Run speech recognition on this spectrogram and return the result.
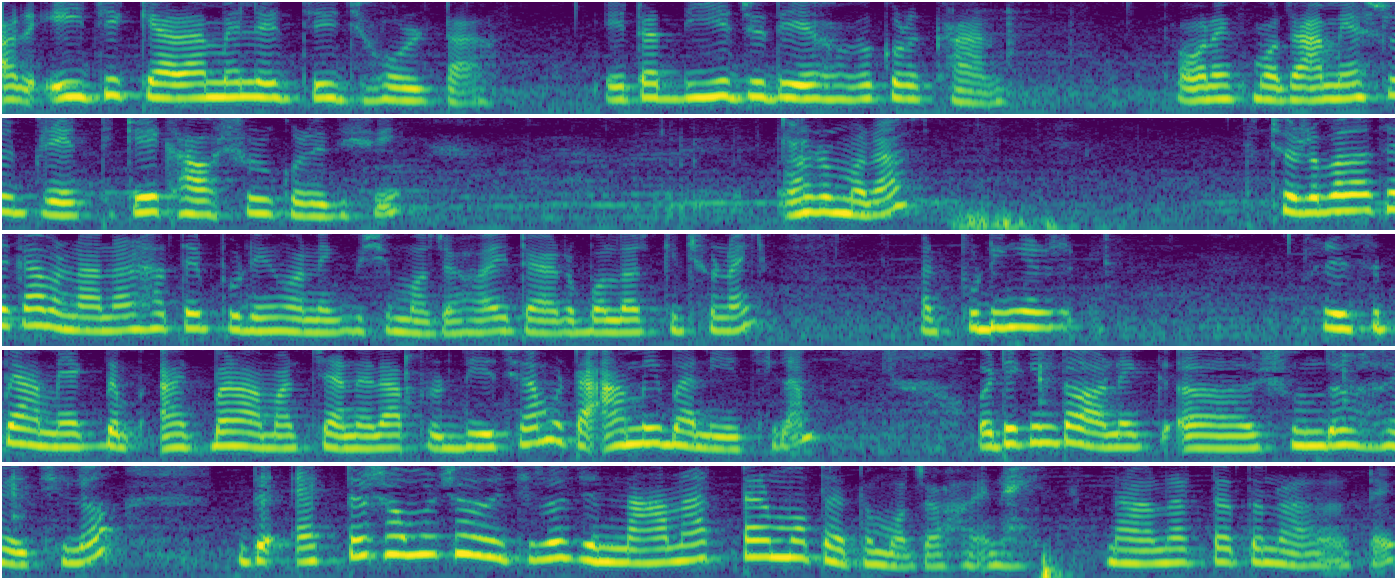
আর এই যে ক্যারামেলের যে ঝোলটা এটা দিয়ে যদি এভাবে করে খান, অনেক মজা। আমি আসলে প্লেট থেকেই খাওয়া শুরু করে দিছি। আর মজা ছোটোবেলা থেকে আমার নানার হাতের পুডিং অনেক বেশি মজা হয়, এটা আর বলার কিছু নাই। আর পুডিংয়ের রেসিপি আমি একদম একবার আমার চ্যানেলে আপলোড দিয়েছিলাম, ওটা আমি বানিয়েছিলাম। ওটা কিন্তু অনেক সুন্দর হয়েছিল। কিন্তু একটা সমস্যা হয়েছিল যে নানারটার মতো এত মজা হয় নাই। নানারটা তো নানারটাই।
